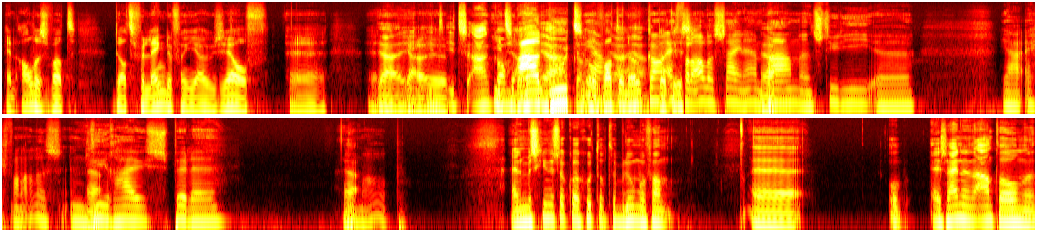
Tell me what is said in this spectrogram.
En alles wat dat verlengde van jouzelf eh, eh, ja, ja, iets, eh, iets, aandoet kan- of wat dan ook. Het kan dat echt is- van alles zijn, hè? Een Ja. baan, een studie, eh, ja, echt van alles. Een Ja. duur huis, spullen, Ja. noem maar op. En misschien is het ook wel goed om te benoemen van... eh, op, er zijn een aantal eh,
